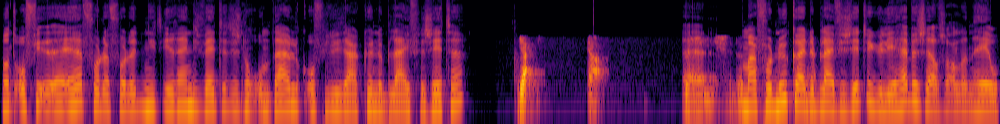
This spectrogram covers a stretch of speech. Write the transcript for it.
want of je, eh, hè, voor, de, voor de, niet iedereen die het weet, het is nog onduidelijk of jullie daar kunnen blijven zitten. Ja, ja, precies. Dat- maar voor nu kan je ja. er blijven zitten. Jullie hebben zelfs al een heel,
